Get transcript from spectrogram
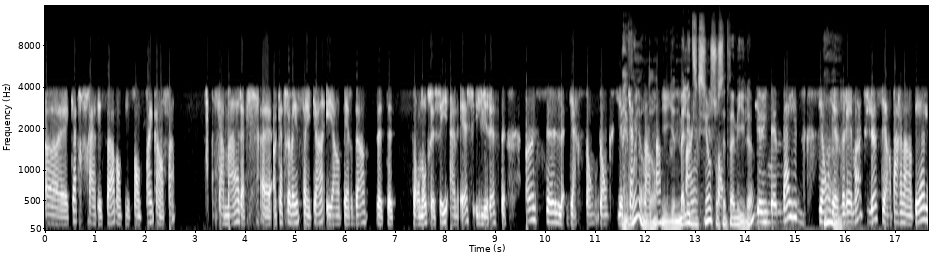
a euh, quatre frères et sœurs, donc ils sont cinq enfants. Sa mère euh, a 85 ans et en perdant cette- son autre fille, Anne Esch, il lui reste un seul garçon. Donc, il y a Ben quatre enfants. il y a une malédiction sur cette famille-là. il y a une malédiction, il y a vraiment, puis là, c'est en parlant d'elle,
